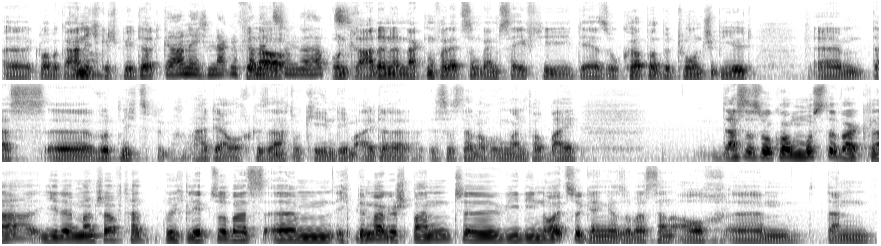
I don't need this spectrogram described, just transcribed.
äh, glaube gar genau. nicht gespielt hat. Gar nicht, Nackenverletzung genau. gehabt. Und gerade eine Nackenverletzung beim Safety, der so körperbetont spielt, ähm, das äh, wird nichts, hat er auch gesagt, okay, in dem Alter ist es dann auch irgendwann vorbei. Dass es so kommen musste, war klar. Jede Mannschaft hat durchlebt sowas. Ähm, ich bin mal gespannt, äh, wie die Neuzugänge sowas dann auch ähm, dann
